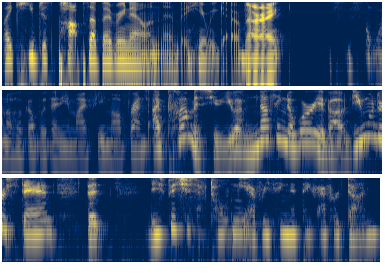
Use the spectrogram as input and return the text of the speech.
like he just pops up every now and then. But here we go. all right. I don't want to hook up with any of my female friends. I promise you, you have nothing to worry about. Do you understand that these bitches have told me everything that they've ever done?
